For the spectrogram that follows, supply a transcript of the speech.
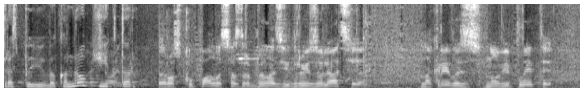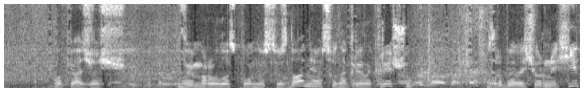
розповів виконроб Віктор. Розкупалося, зробилась гідроізоляція, накрились нові плити. Опять же, ж, вимурувалось повністю здання, все накрили кришу, зробили чорний хід.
